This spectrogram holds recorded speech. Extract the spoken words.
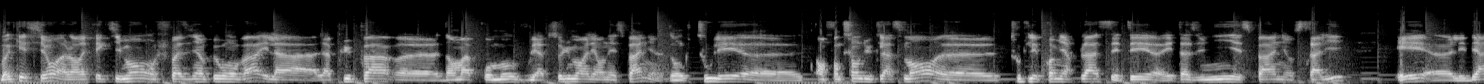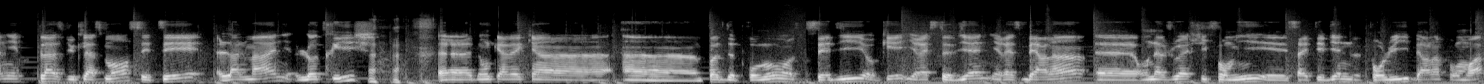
Bonne question. Alors effectivement, on choisit un peu où on va et la, la plupart euh, dans ma promo voulaient absolument aller en Espagne. Donc tous les, euh, en fonction du classement, euh, toutes les premières places étaient États-Unis, Espagne, Australie. Et les dernières places du classement, c'était l'Allemagne, l'Autriche. donc avec un, un, pote de promo, on s'est dit, OK, il reste Vienne, il reste Berlin. on a joué à Chifourmi et ça a été Vienne pour lui, Berlin pour moi.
